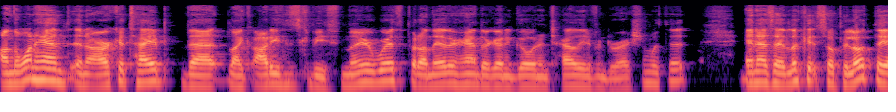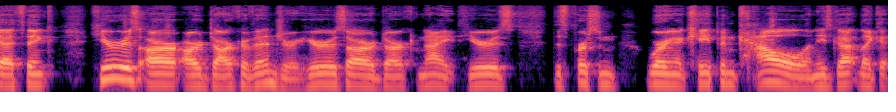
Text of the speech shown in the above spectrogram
on the one hand an archetype that like audiences can be familiar with but on the other hand they're going to go an entirely different direction with it. And as i look at sopilote i think here is our our dark avenger here is our dark knight here is this person wearing a cape and cowl and he's got like a,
